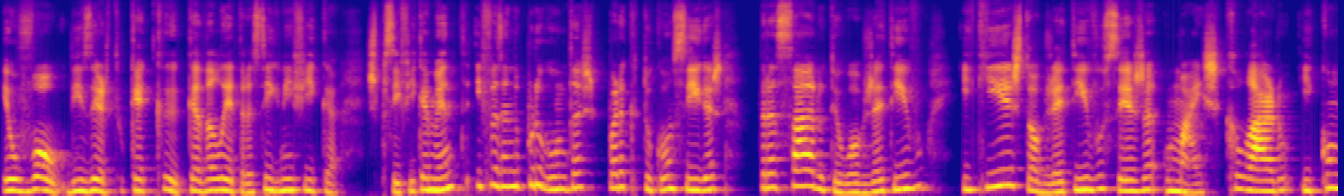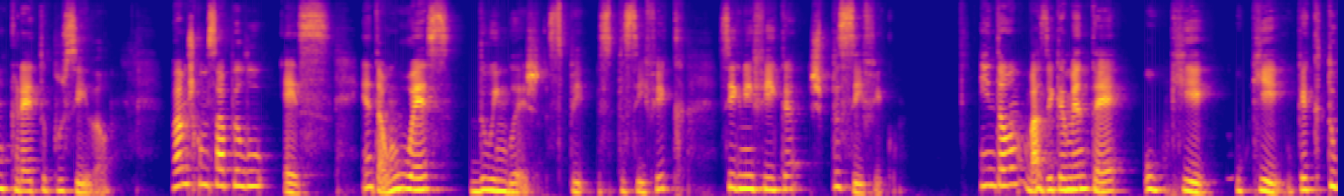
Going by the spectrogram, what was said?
Eu vou dizer-te o que é que cada letra significa especificamente e fazendo perguntas para que tu consigas traçar o teu objetivo e que este objetivo seja o mais claro e concreto possível. Vamos começar pelo S. Então, o S do inglês specific significa específico. Então, basicamente é o quê? O quê? O que é que tu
